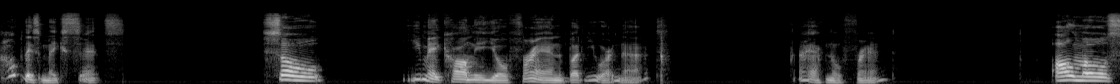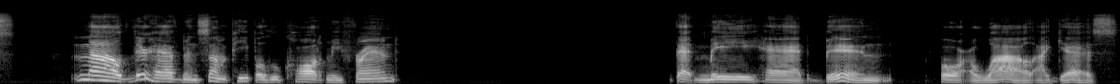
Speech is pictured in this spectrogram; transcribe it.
I hope this makes sense. So, you may call me your friend, but you are not. I have no friend almost, now there have been some people who called me friend that may had been for a while, I guess.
